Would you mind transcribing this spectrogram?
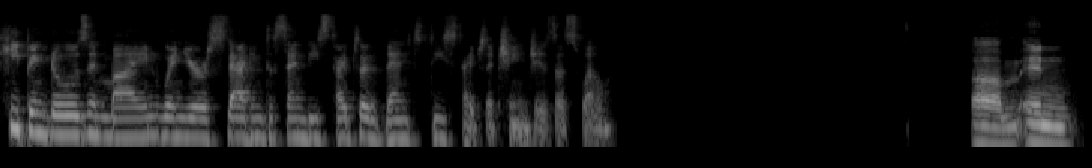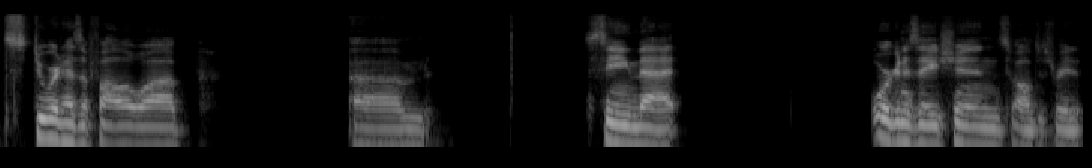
keeping those in mind when you're starting to send these types of events, these types of changes as well. Um, and Stuart has a follow up. Um, seeing that organizations, I'll just read it.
